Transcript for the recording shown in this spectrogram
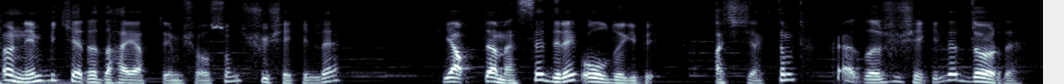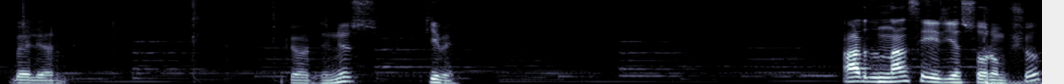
Örneğin bir kere daha yap demiş olsun şu şekilde. Yap demezse direkt olduğu gibi açacaktım. Kartları şu şekilde dörde bölüyorum. Gördüğünüz gibi. Ardından seyirciye sorum şu.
